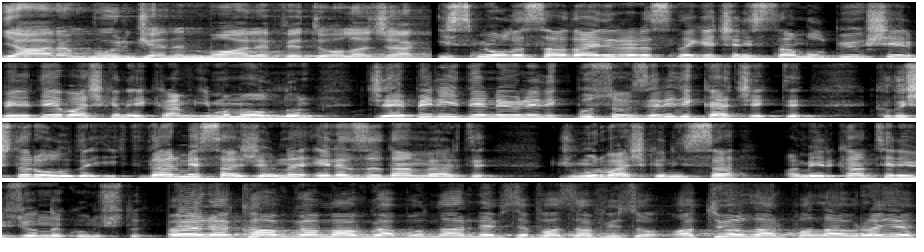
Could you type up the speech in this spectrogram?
yarın bu ülkenin muhalefeti olacak. İsmi olası adaylar arasında geçen İstanbul Büyükşehir Belediye Başkanı Ekrem İmamoğlu'nun CHP liderine yönelik bu sözleri dikkat çekti. Kılıçdaroğlu da iktidar mesajlarını Elazığ'dan verdi. Cumhurbaşkanı ise Amerikan televizyonuna konuştu. Öyle kavga mavga bunların hepsi fasafiso. Atıyorlar palavrayı.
